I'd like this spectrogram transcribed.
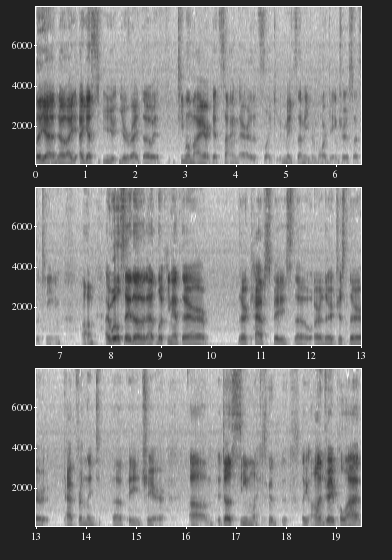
but yeah, no, I, I guess you, you're right though. If Timo Meier gets signed there, it's like it makes them even more dangerous as a team. Um, I will say though that looking at their their cap space though, or their just their cap friendly t- uh, page here, um, it does seem like like Andre Palat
